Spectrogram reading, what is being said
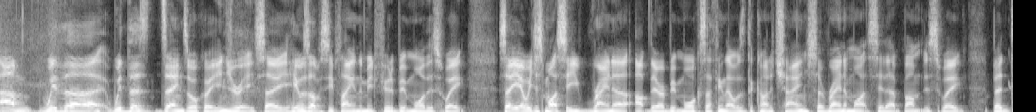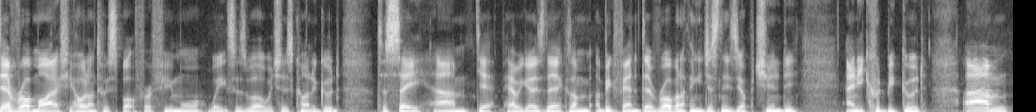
Um, with uh, with the Dayne Zorko injury, so he was obviously playing in the midfield a bit more this week. So yeah, we just might see Rayner up there a bit more because I think that was the kind of change. So Rayner might see that bump this week, but Dev Rob might actually hold on to his spot for a few more weeks as well, which is kind of good to see. Um, yeah, how he goes there because I'm a big fan of Dev Rob and I think he just needs the opportunity, and he could be good. Um,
